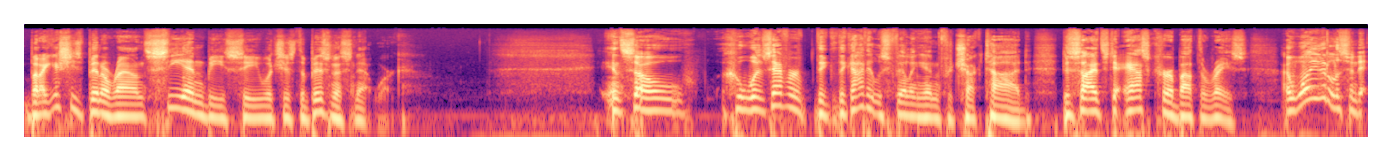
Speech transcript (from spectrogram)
but I guess she's been around CNBC, which is the business network. And so who was ever, the, the guy that was filling in for Chuck Todd, decides to ask her about the race. I want you to listen to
